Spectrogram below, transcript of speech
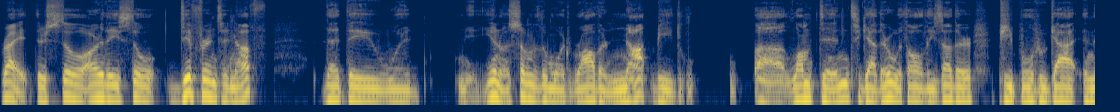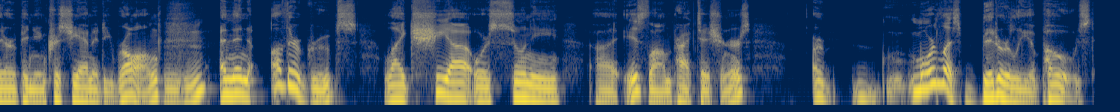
right? There's still are they still different enough that they would, you know, some of them would rather not be uh, lumped in together with all these other people who got, in their opinion, Christianity wrong. And then other groups like Shia or Sunni uh, Islam practitioners are more or less bitterly opposed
